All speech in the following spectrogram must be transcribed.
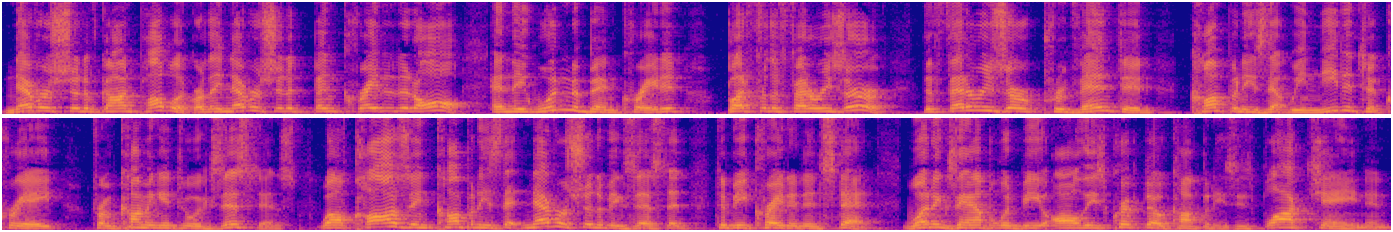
never should have gone public or they never should have been created at all. And they wouldn't have been created but for the Federal Reserve. The Federal Reserve prevented companies that we needed to create from coming into existence while causing companies that never should have existed to be created instead. One example would be all these crypto companies, these blockchain and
